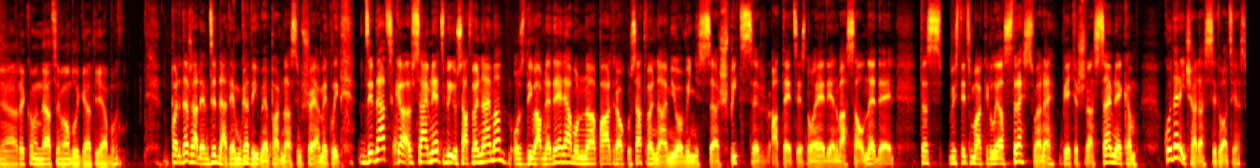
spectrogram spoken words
Jā rekomendācijām obligāti jābūt. Par dažādiem dzirdētiem gadījumiem parunāsim šajā mirklī. Dzirdēts, ka saimniece bijusi atvaļinājumā uz divām nedēļām un pārtraukusi atvaļinājumu, jo viņas špicis ir atteicies no ēdiena veselu nedēļu. Tas visticamāk ir liels stress vai ne? Pieķeršanās saimniekam. Ko darīt šādās situācijās?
